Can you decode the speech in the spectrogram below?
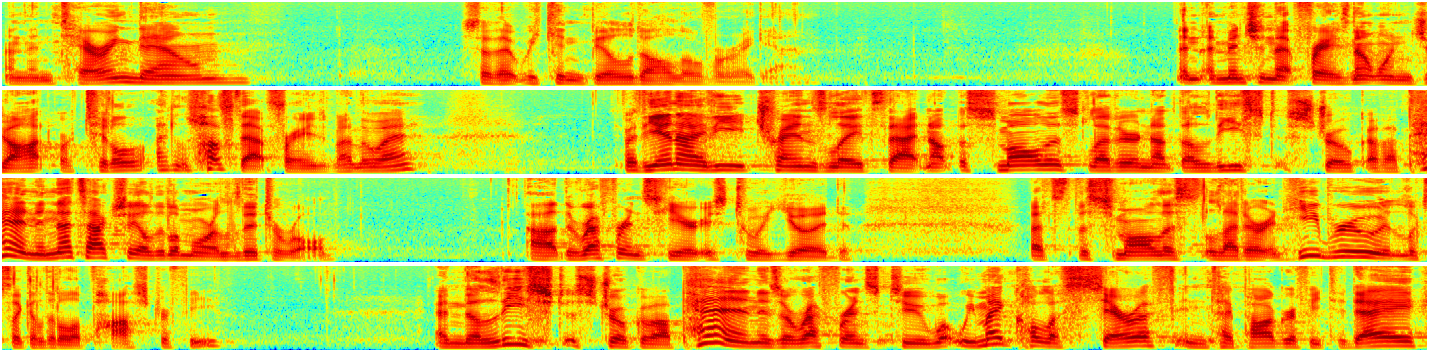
and then tearing down so that we can build all over again. And I mentioned that phrase, not one jot or tittle. I love that phrase, by the way. But the NIV translates that not the smallest letter, not the least stroke of a pen, and that's actually a little more literal. Uh, the reference here is to a yud. That's the smallest letter in Hebrew. It looks like a little apostrophe. And the least stroke of a pen is a reference to what we might call a serif in typography today,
